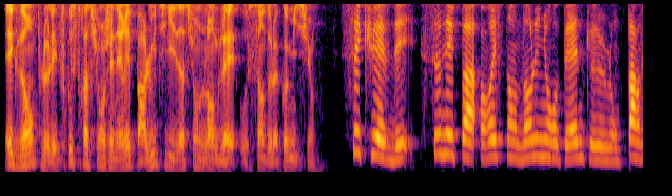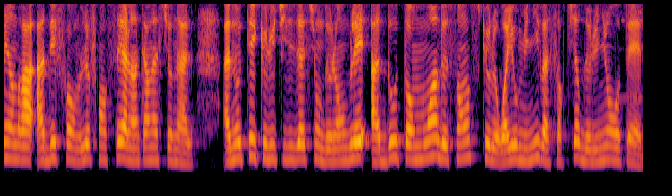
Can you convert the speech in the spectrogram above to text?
Exemple, les frustrations générées par l'utilisation de l'anglais au sein de la Commission. CQFD, ce n'est pas en restant dans l'Union européenne que l'on parviendra à défendre le français à l'international. À noter que l'utilisation de l'anglais a d'autant moins de sens que le Royaume-Uni va sortir de l'Union européenne.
